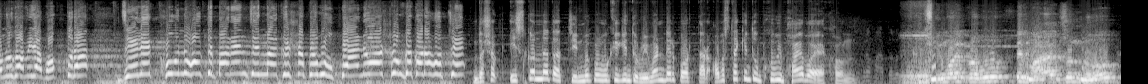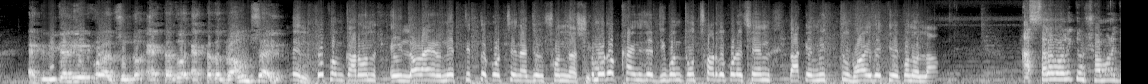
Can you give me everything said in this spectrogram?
অনুগামীরা ভক্তরা জেলে খুন হতে পারেন চিন্ময় কৃষ্ণ প্রভু। কেন আশঙ্কা করা হচ্ছে? দর্শক ইস্কন নেতা চিন্ময় প্রভুকে কিন্তু রিমান্ডের পর তার অবস্থা কিন্তু খুবই ভয়াবহ এখন। চিন্ময় প্রভুকে মারার জন্য রিটালিয়েট করার জন্য একটা তো একটা তো গ্রাউন্ড চাই প্রথম কারণ এই লড়াইয়ের নেতৃত্ব করছেন একজন সন্ন্যাসী। রক্ষায় নিজের জীবনকে উৎসর্গ করেছেন তাকে মৃত্যু ভয় দেখিয়ে কোনো লাভ আসসালামু আলাইকুম সম্মানিত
